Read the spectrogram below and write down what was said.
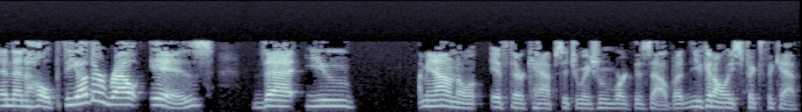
and then hope. The other route is that you I mean, I don't know if their cap situation would work this out, but you can always fix the cap.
